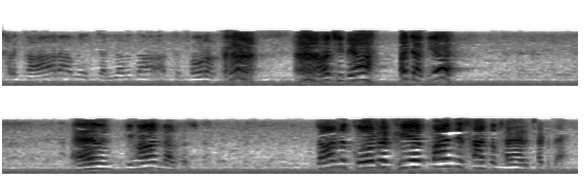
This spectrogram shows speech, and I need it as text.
کھڑکار آوے چلن دا تے فورن اچھی دیا اجا گیا ایمان نال دس کن کول رکھیے پانچ سات فیر چڈا ہے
